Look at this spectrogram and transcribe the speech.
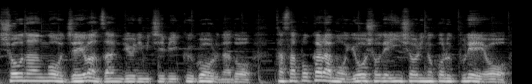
湘南を J1 残留に導くゴールなど、タサポからも要所で印象に残るプレーを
